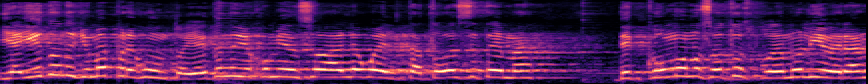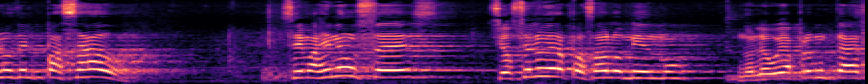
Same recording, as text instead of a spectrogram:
Y ahí es donde yo me pregunto, ahí es donde yo comienzo a darle vuelta a todo este tema de cómo nosotros podemos liberarnos del pasado. ¿Se imaginan ustedes? Si a usted le hubiera pasado lo mismo, no le voy a preguntar,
